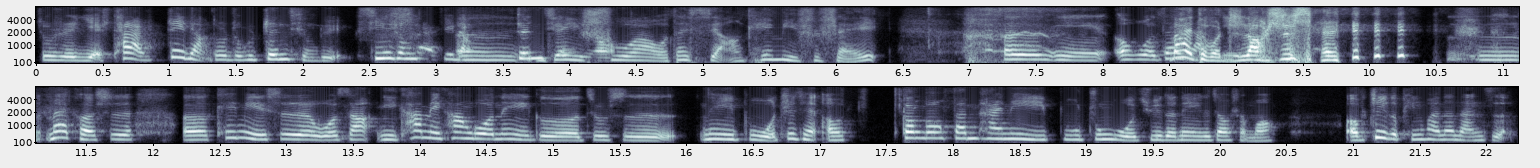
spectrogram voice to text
就是也是他俩这两对儿都是真情侣，新生代这两嗯，真你这一。说啊，我在想 Kimi 是谁呃，你呃我在想你我知道是谁，嗯，Mac 是呃，Kimi 是我想你看没看过那个就是那一部我之前哦刚刚翻拍那一部中国剧的那个叫什么？呃，这个平凡的男子。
